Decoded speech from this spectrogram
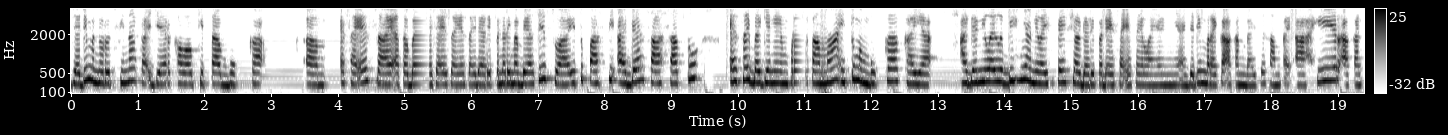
Jadi menurut Vina Kak Jer kalau kita buka um, esai-esai atau baca esai-esai dari penerima beasiswa itu pasti ada salah satu esai bagian yang pertama itu membuka kayak ada nilai lebihnya, nilai spesial daripada esai-esai lainnya. Jadi mereka akan baca sampai akhir, akan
